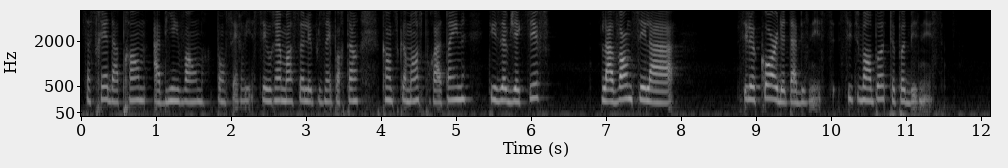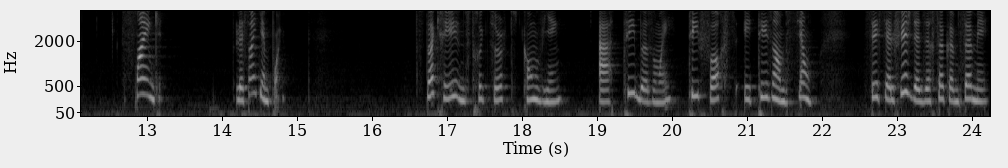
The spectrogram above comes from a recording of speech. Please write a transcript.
ça serait d'apprendre à bien vendre ton service. C'est vraiment ça le plus important quand tu commences pour atteindre tes objectifs la vente, c'est la c'est le corps de ta business. Si tu ne vends pas, tu n'as pas de business. Cinq, le cinquième point. Tu dois créer une structure qui convient à tes besoins, tes forces et tes ambitions. C'est selfish de dire ça comme ça, mais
